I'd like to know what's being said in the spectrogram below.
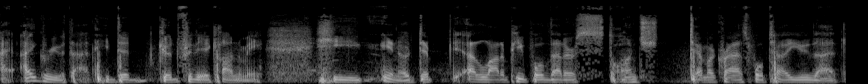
I, I, agree with that. He did good for the economy. He, you know, dipped, a lot of people that are staunch Democrats will tell you that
